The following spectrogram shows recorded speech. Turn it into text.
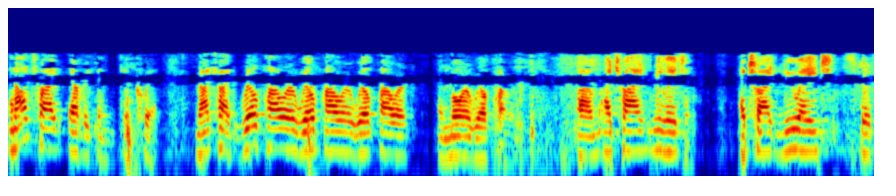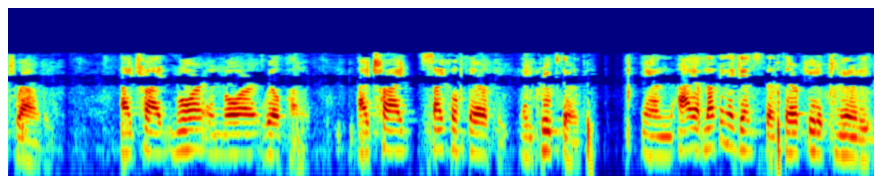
And I tried everything to quit. And I tried willpower, willpower, willpower, and more willpower. Um, I tried religion. I tried New Age spirituality. I tried more and more willpower. I tried psychotherapy and group therapy. And I have nothing against the therapeutic community,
